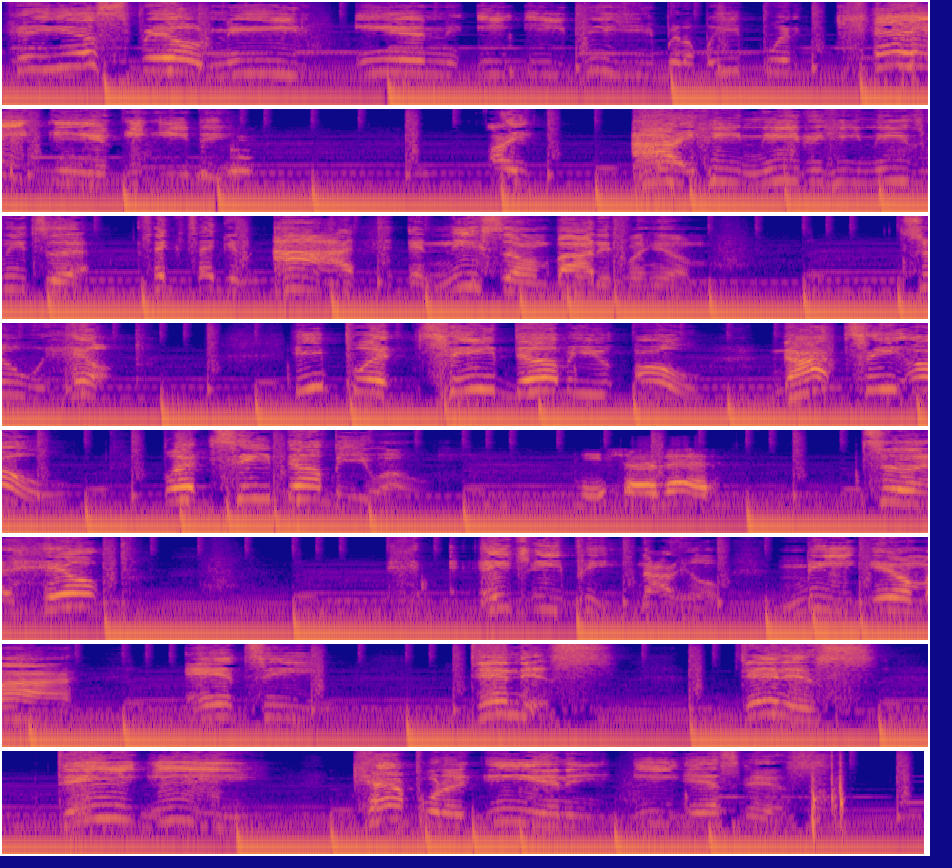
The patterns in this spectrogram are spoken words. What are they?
he is spelled need N E E D, but he put K N E E D. Like I, he needed, he needs me to take take an I and need somebody for him to help. He put T W O, not T O, but T W O He sure did. to help H E P, not help me, M I, Auntie Dennis, Dennis, D E, capital N E S S.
